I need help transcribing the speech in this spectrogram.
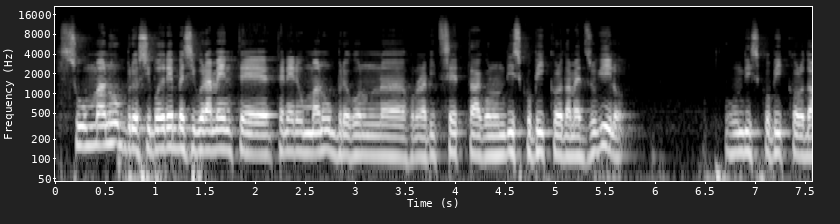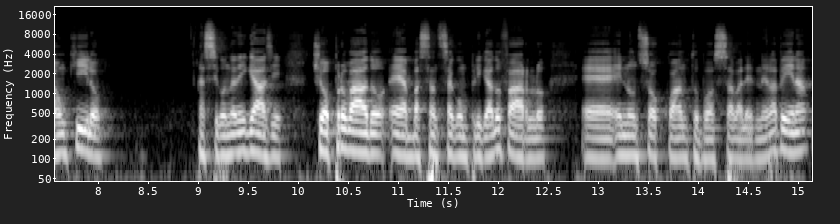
su un manubrio si potrebbe sicuramente tenere un manubrio con, un, con una pizzetta, con un disco piccolo da mezzo chilo, un disco piccolo da un chilo, a seconda dei casi ci ho provato, è abbastanza complicato farlo eh, e non so quanto possa valerne la pena.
